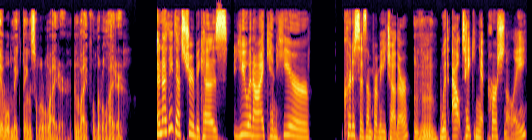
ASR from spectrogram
it will make things a little lighter and life a little lighter. And I think that's true because you and I can hear criticism from each other hmm without taking it personally,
